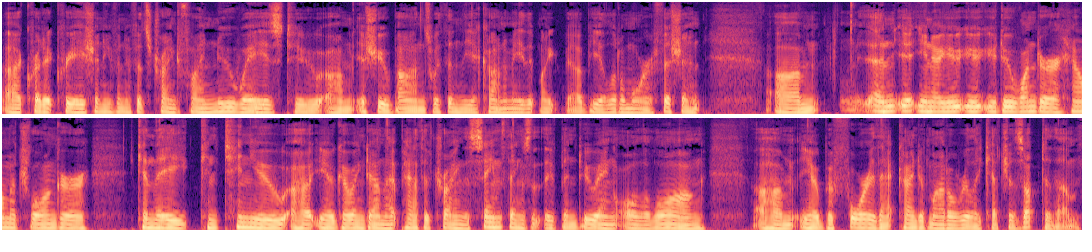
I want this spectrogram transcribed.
uh, credit creation, even if it's trying to find new ways to um, issue bonds within the economy that might uh, be a little more efficient. Um, and you know, you, you, you do wonder how much longer can they continue, uh, you know, going down that path of trying the same things that they've been doing all along, um, you know, before that kind of model really catches up to them?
